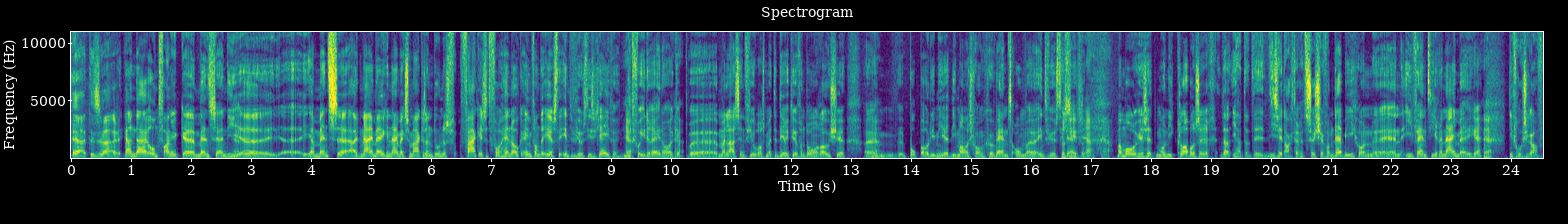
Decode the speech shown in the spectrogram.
Ja, het is waar. Ja, en daar ontvang ik uh, mensen. En die ja. Uh, ja, mensen uit Nijmegen, Nijmeegse makers aan doen. Dus vaak is het voor hen ook een van de eerste interviews die ze geven. Ja. Niet voor iedereen hoor. Ik heb, uh, mijn laatste interview was met de directeur van Don Roosje. Uh, Poppodium hier. Die man is gewoon gewend om uh, interviews te Precies, geven. ja, ja. Maar morgen is het Monique Klabberser. Dat, ja, dat, die zit achter het zusje van Debbie. Gewoon uh, een event hier in Nijmegen. Ja. Die vroeg zich af,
